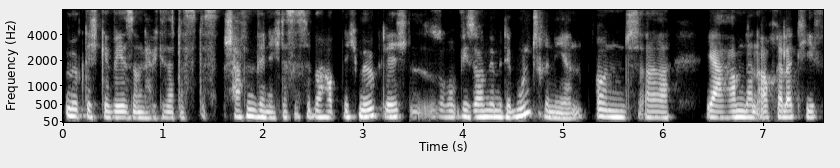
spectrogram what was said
möglich gewesen. Und da habe ich gesagt, das, das schaffen wir nicht. Das ist überhaupt nicht möglich. So, wie sollen wir mit dem Hund trainieren? Und äh, ja, haben dann auch relativ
